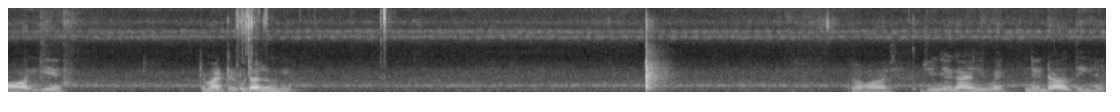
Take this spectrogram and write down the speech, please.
और ये टमाटर को डालूँगी। और जिंजर गार्लिक मैंने डाल दी है।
